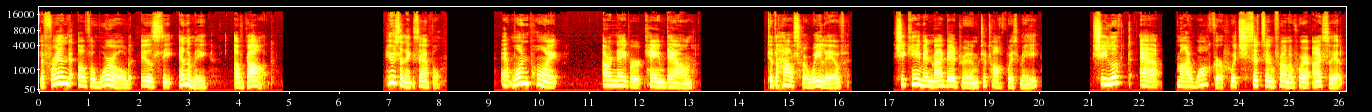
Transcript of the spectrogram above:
The friend of the world is the enemy of God. Here's an example. At one point, our neighbor came down to the house where we live. She came in my bedroom to talk with me. She looked at my walker, which sits in front of where I sit.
